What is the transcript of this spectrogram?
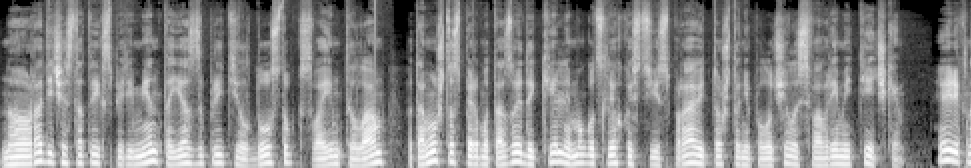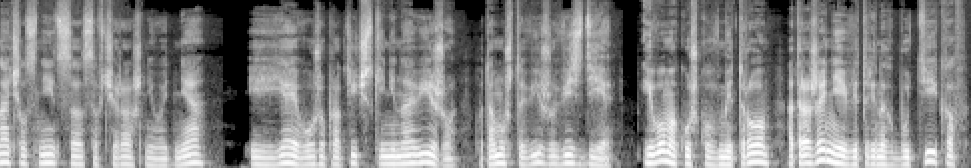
но ради чистоты эксперимента я запретил доступ к своим тылам, потому что сперматозоиды Келли могут с легкостью исправить то, что не получилось во время течки. Эрик начал сниться со вчерашнего дня, и я его уже практически ненавижу, потому что вижу везде. Его макушку в метро, отражение в витринах бутиков,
